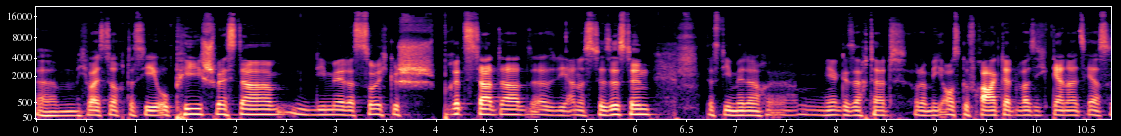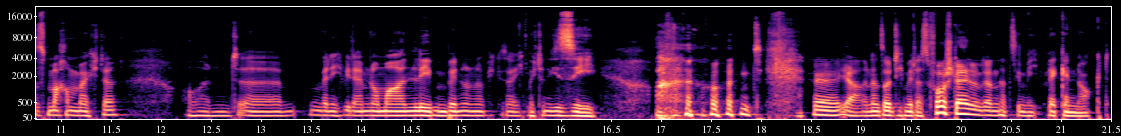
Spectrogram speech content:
ähm, ich weiß doch, dass die OP-Schwester, die mir das Zeug gespritzt hat, also die Anästhesistin, dass die mir dann auch, äh, mir gesagt hat oder mich ausgefragt hat, was ich gerne als erstes machen möchte. Und äh, wenn ich wieder im normalen Leben bin, dann habe ich gesagt, ich möchte an die See. und äh, ja, und dann sollte ich mir das vorstellen und dann hat sie mich weggenockt.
